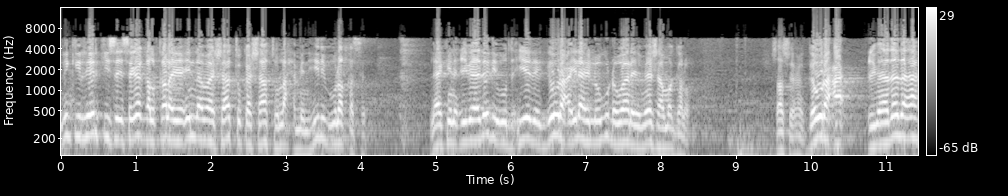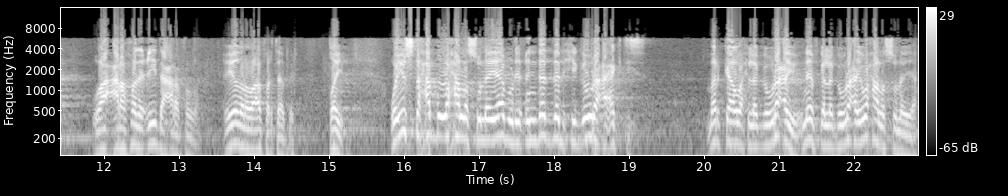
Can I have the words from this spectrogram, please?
Ninkii reerkiisa isaga qalqalaya innamaa shaatuka shaatu laxmin hilib ula qasad laakiin cibaadadii udxiyada gowraca ilaahay loogu dhowaanaya meeshaa ma galo. Saas w gowraca cibaadada ah waa carafada ciidda carafada iyaduna waa afartaa beri. Ayib wayustaxabu waxaa la sunneeyaa buuhi cinda dabxi gowraca agtiisa. Markaa wax la gowracayo neefka la gowracayo waxaa la sunneeyaa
